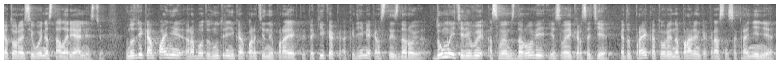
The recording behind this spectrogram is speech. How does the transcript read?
которая сегодня стала реальностью. Внутри компании работают внутренние корпоративные проекты, такие как Академия красоты и здоровья. Думаете ли вы о своем здоровье и о своей красоте? Этот проект, который направлен как раз на сохранение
